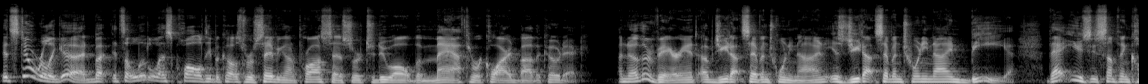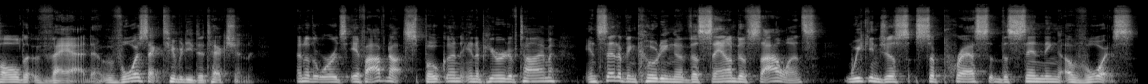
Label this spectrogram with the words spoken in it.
It's still really good, but it's a little less quality because we're saving on processor to do all the math required by the codec. Another variant of G.729 is G.729B. That uses something called VAD, voice activity detection. In other words, if I've not spoken in a period of time, instead of encoding the sound of silence, we can just suppress the sending of voice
